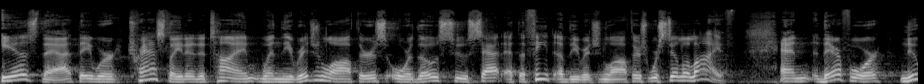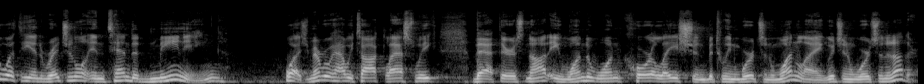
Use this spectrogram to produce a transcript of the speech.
is that they were translated at a time when the original authors or those who sat at the feet of the original authors were still alive and therefore knew what the original intended meaning was. You Remember how we talked last week that there's not a one to one correlation between words in one language and words in another?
